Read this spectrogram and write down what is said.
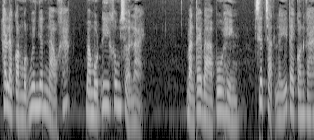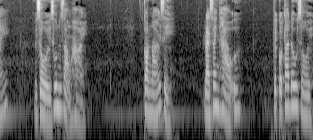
Hay là còn một nguyên nhân nào khác Mà một đi không trở lại? Bàn tay bà vô hình, siết chặt lấy tay con gái, Rồi run giọng hỏi. Con nói gì? Là danh hào ư? Vậy cậu ta đâu rồi?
